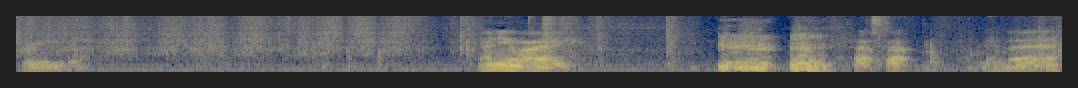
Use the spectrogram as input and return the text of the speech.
Freezer. Anyway, that's that in there.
